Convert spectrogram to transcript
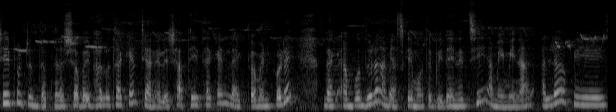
সেই পর্যন্ত আপনারা সবাই ভালো থাকেন চ্যানেলের সাথেই থাকেন। লাইক কমেন্ট করে দেখ বন্ধুরা আমি আজকের মতো বিদায় নিচ্ছি। আমি মিনা আল্লাহ হাফিজ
